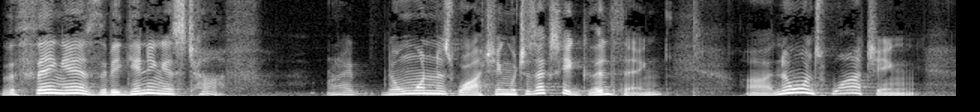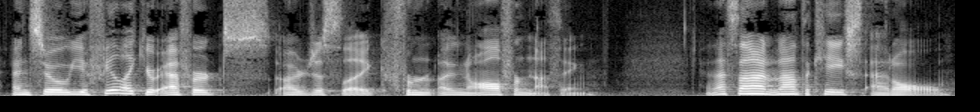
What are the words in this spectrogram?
the thing is, the beginning is tough, right? No one is watching, which is actually a good thing. Uh, no one's watching, and so you feel like your efforts are just like for you know all for nothing, and that's not not the case at all.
